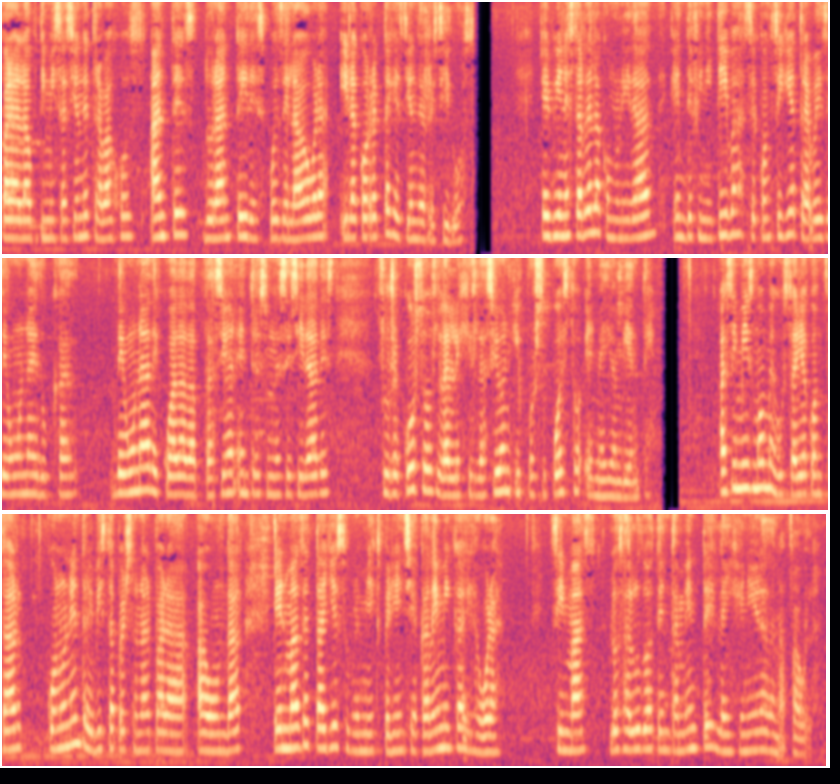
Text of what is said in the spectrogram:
para la optimización de trabajos antes, durante y después de la obra y la correcta gestión de residuos. El bienestar de la comunidad, en definitiva, se consigue a través de una educación de una adecuada adaptación entre sus necesidades, sus recursos, la legislación y por supuesto el medio ambiente. Asimismo, me gustaría contar con una entrevista personal para ahondar en más detalles sobre mi experiencia académica y laboral. Sin más, lo saludo atentamente la ingeniera Dana Paula.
